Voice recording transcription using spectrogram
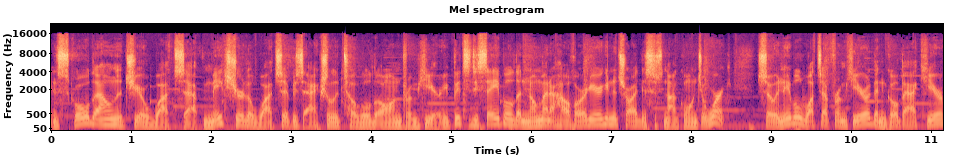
and scroll down to your WhatsApp. Make sure the WhatsApp is actually toggled on from here. If it's disabled, then no matter how hard you're going to try, this is not going to work. So enable WhatsApp from here, then go back here.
